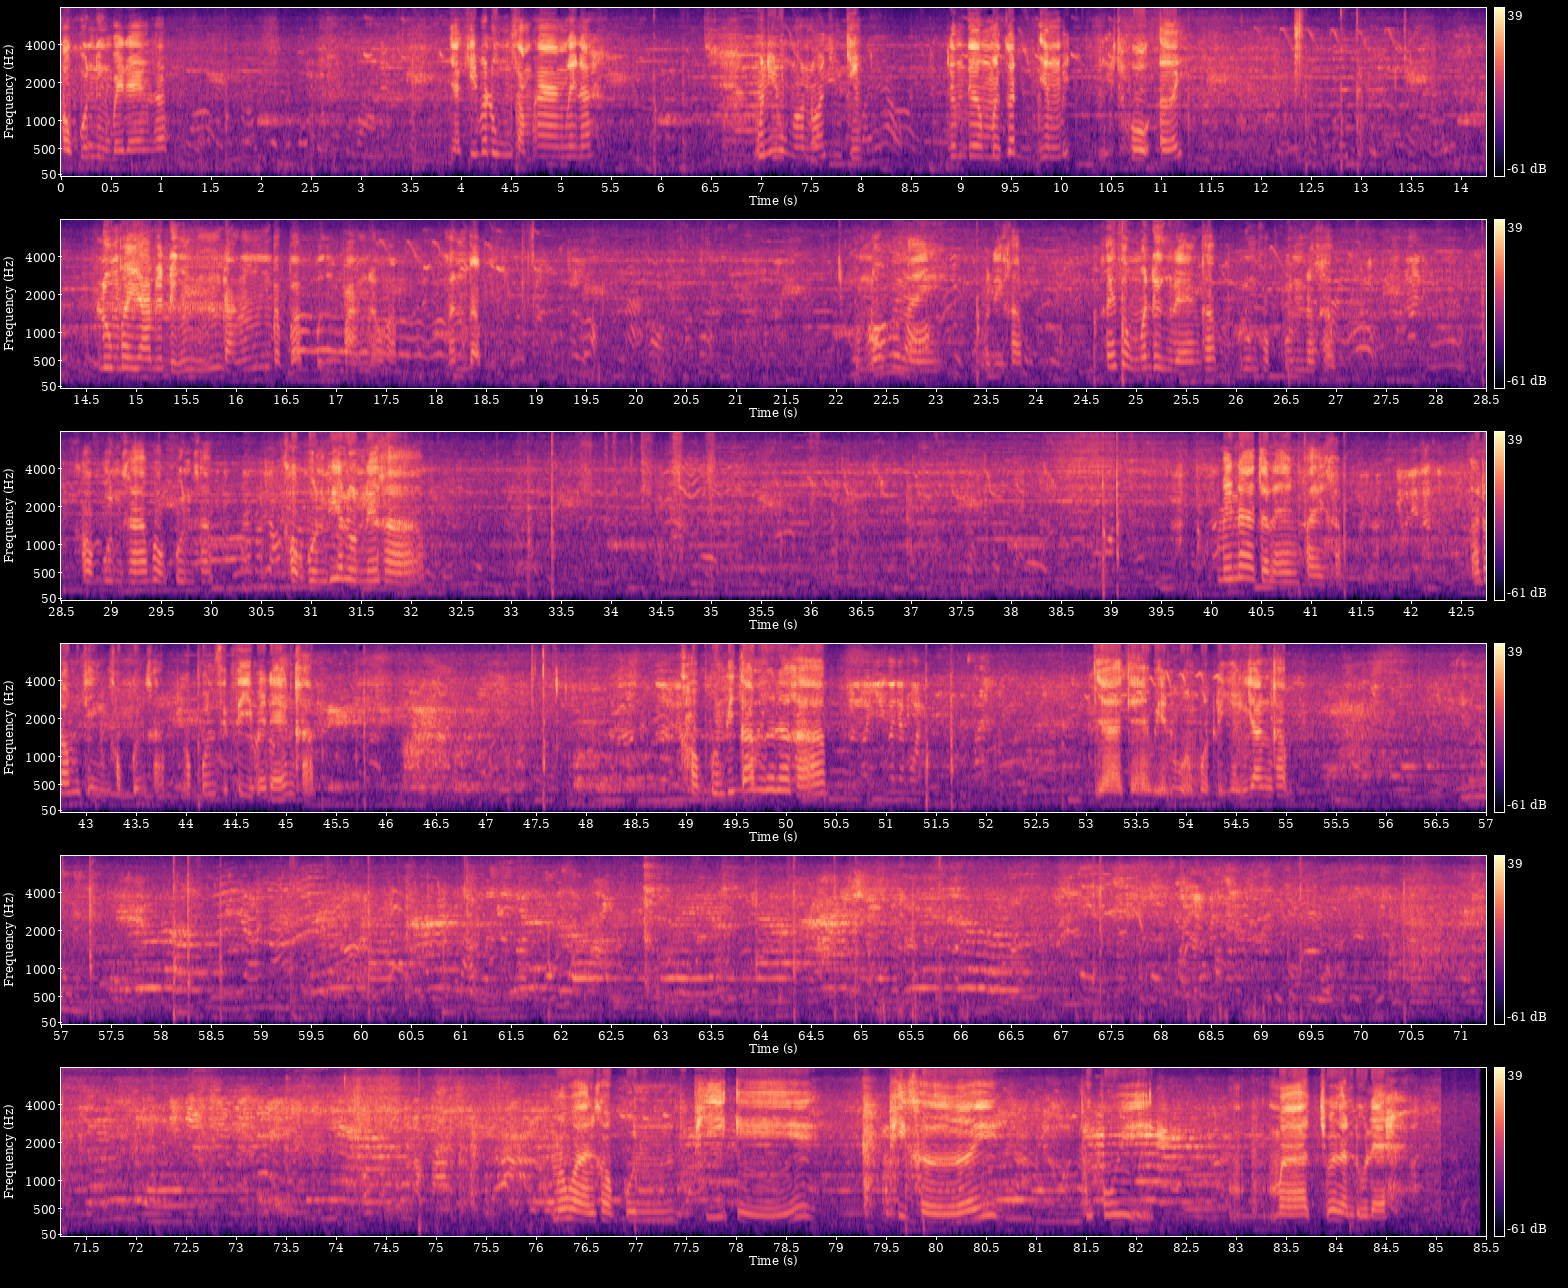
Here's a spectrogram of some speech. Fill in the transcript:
ขอบคุณหนึ่งใบแดงครับ อย่าคิดว่าลุงสำอางเลยนะ วันนี้ลุงนอนน้อยจริง ๆ เดิมๆมันก็ยังไม่โทรเอ้ยลุงพยายามจะดึงดังแบบว่าปึงปังแล้วครับ มันแบบ คุณนกยังไงสวัสดีครับ ใครส่งมาดึงแรงครับ ลุงขอบคุณนะครับ ขอบคุณครับ ขอบคุณครับ ขอบคุณพี่อรุณด้วยครับไม่น่าจะแรงไปครับอาดอมเก่งขอบคุณครับ ขอบคุณสิบสี่ใบแดงครับ ขอบคุณพี่ตั้มด้วยนะครับ ยาแก้เวียนหัวหมดหรือยังยังครับเมื่อวานขอบคุณพี่เอ พี่เขยพี่ปุ้ย มาช่วยกันดูแล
